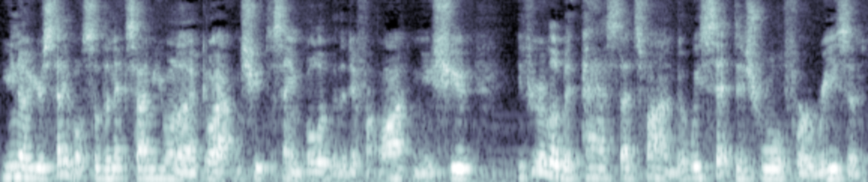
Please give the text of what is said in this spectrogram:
you know you're stable. So the next time you want to go out and shoot the same bullet with a different lot and you shoot, if you're a little bit past, that's fine. But we set this rule for a reason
